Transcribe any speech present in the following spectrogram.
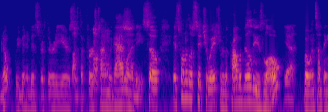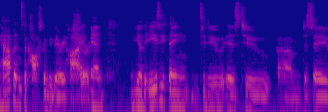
nope we've been in business for 30 years this is the first time we've had one of these so it's one of those situations where the probability is low Yeah. but when something happens the cost can be very high Sure. and you know the easy thing to do is to um, just say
